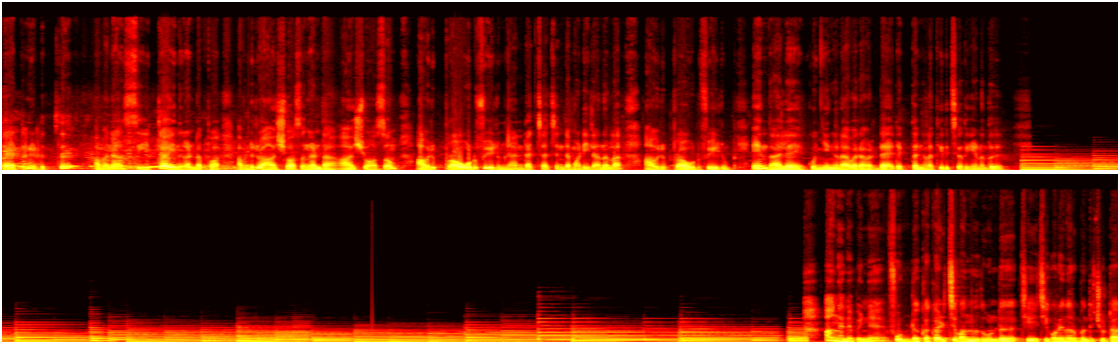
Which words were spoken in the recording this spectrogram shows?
ചേട്ടൻ എടുത്ത് അവൻ ആ സീറ്റായി എന്ന് കണ്ടപ്പോൾ അവന്റെ ഒരു ആശ്വാസം കണ്ട. ആശ്വാസവും ആ ഒരു പ്രൗഡ് ഫീലും ഞാൻ എന്റെ അച്ചാച്ചന്റെ മടിയിലാന്നുള്ള ആ ഒരു പ്രൗഡ് ഫീലും എന്താല്ലേ കുഞ്ഞുങ്ങളെ അവരവരുടെ രക്തങ്ങളെ തിരിച്ചറിയണത്? അങ്ങനെ പിന്നെ ഫുഡൊക്കെ കഴിച്ച് വന്നതുകൊണ്ട് ചേച്ചി കുറേ നിർബന്ധിച്ചു കേട്ടോ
